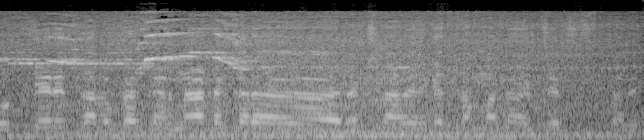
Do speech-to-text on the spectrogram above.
ಹುಕ್ಕೇರಿ ತಾಲೂಕು ಕರ್ನಾಟಕ ರಕ್ಷಣಾ ವೇದಿಕೆ ತಮ್ಮನ್ನು ಎಚ್ಚರಿಸುತ್ತದೆ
